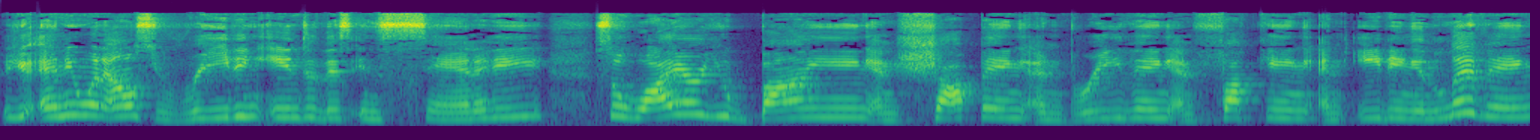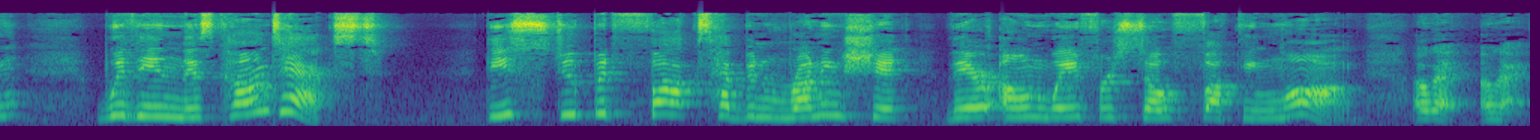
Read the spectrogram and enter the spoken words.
You, anyone else reading into this insanity? So why are you buying and shopping and breathing and fucking and eating and living within this context? These stupid fucks have been running shit their own way for so fucking long. Okay okay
